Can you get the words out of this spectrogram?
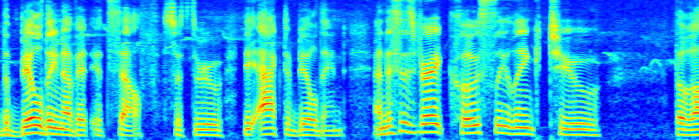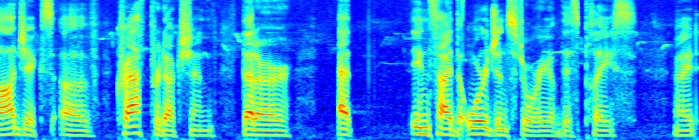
the building of it itself, so through the act of building. And this is very closely linked to the logics of craft production that are at inside the origin story of this place, right?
